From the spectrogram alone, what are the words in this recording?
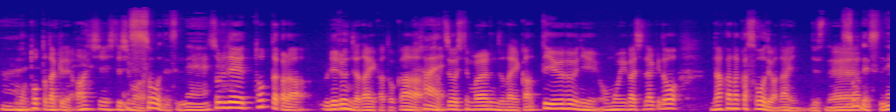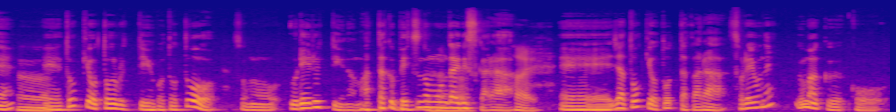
もう取っただけで安心してしまう。そうですね。それで取ったから売れるんじゃないかとか、はい活用してもらえるんじゃないかっていうふうに思いがちだけど、なかなかそうではないんですね。そうですね。うん。えー特許を取るっていうことと、その、売れるっていうのは全く別の問題ですから、はい。えーじゃあ特許を取ったから、それをね、うまくこう、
